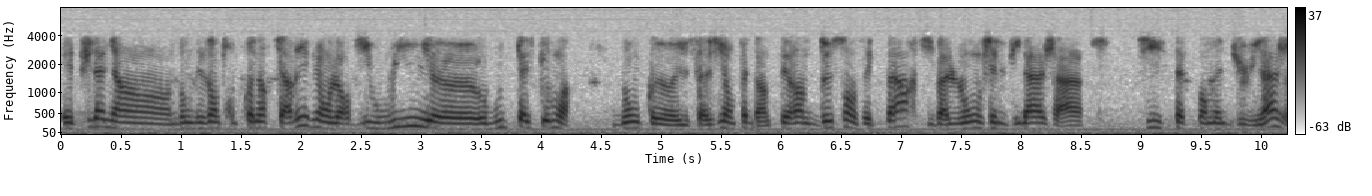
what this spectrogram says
Et puis là, il y a donc des entrepreneurs qui arrivent et on leur dit oui euh, au bout de quelques mois. Donc euh, il s'agit en fait d'un terrain de 200 hectares qui va longer le village à 600-700 mètres du village.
